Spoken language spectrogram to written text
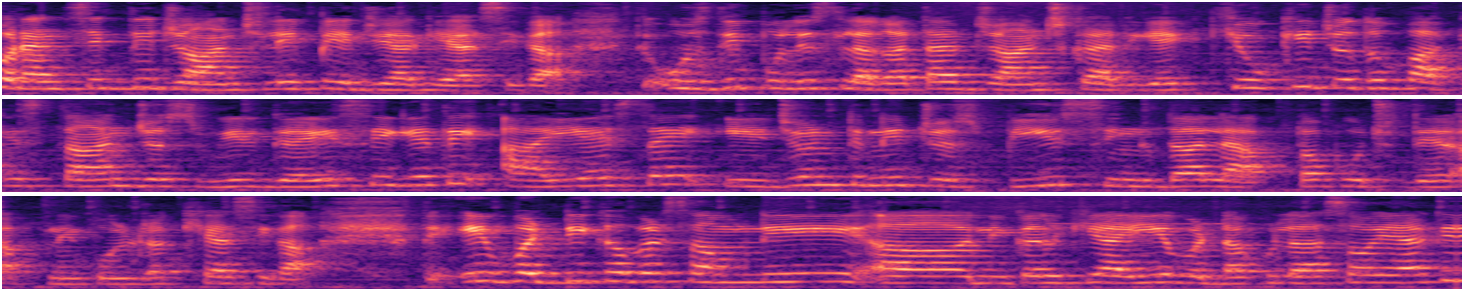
ਫੋਰੈਂਸਿਕ ਦੀ ਜਾਂਚ ਲਈ ਭੇਜਿਆ ਗਿਆ ਸੀਗਾ ਤੇ ਉਸ ਦੀ ਪੁਲਿਸ ਲਗਾਤਾਰ ਜਾਂਚ ਕਰ ਰਹੀ ਹੈ ਕਿਉਂਕਿ ਜਦੋਂ ਪਾਕਿਸਤਾਨ ਜਸਵੀਰ ਗਏ ਸੀਗੇ ਤੇ ਆਈਐਸਆਈ ਏਜੰਟ ਨੇ ਜਸਬੀਰ ਸਿੰਘ ਦਾ ਲੈਪਟਾਪ ਕੁਝ ਦੇਰ ਆਪਣੇ ਕੋਲ ਰੱਖਿਆ ਸੀਗਾ। ਤੇ ਇਹ ਵੱਡੀ ਖਬਰ ਸਾਹਮਣੇ ਨਿਕਲ ਕੇ ਆਈ ਹੈ, ਵੱਡਾ ਖੁਲਾਸਾ ਹੋਇਆ ਕਿ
